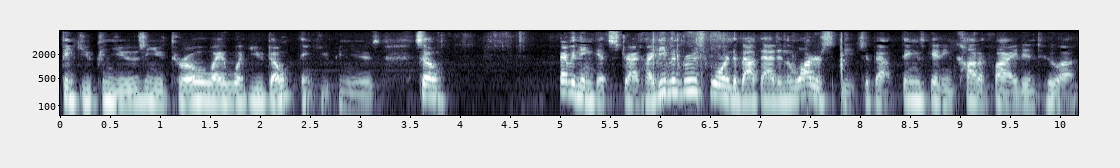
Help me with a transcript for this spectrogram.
think you can use and you throw away what you don't think you can use. So everything gets stratified. Even Bruce warned about that in the water speech about things getting codified into a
